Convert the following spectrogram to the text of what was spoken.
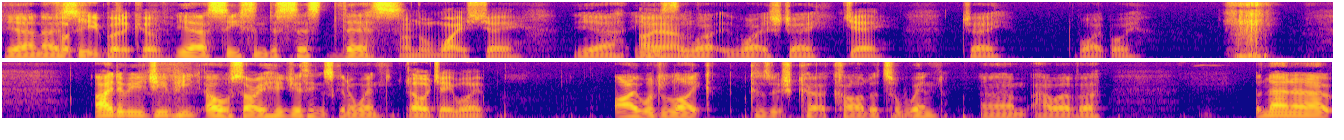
yeah, no, fuck see- you, Bullet Club. Yeah, cease and desist this. I'm the whitest J. Yeah, he I is the white, whitest J. J. J. White boy. IWGP. Oh, sorry. Who do you think is going to win? Oh, Jay White. I would like Kazuchika Okada to win. Um, however, no, no, no.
